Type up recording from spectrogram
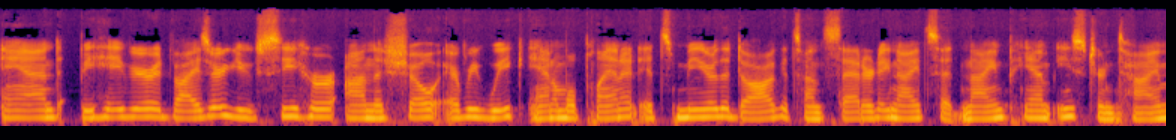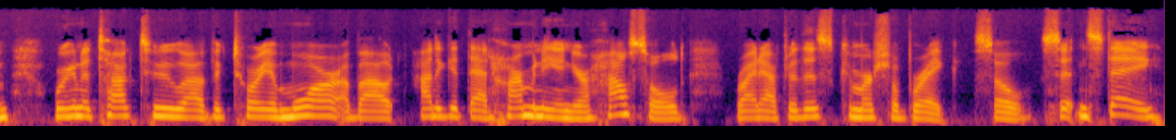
and behavior advisor. You see her on the show every week, Animal Planet. It's Me or the Dog. It's on Saturday nights at 9 p.m. Eastern Time. We're going to talk to uh, Victoria more about how to get that harmony in your household right after this commercial break. So sit and stay.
